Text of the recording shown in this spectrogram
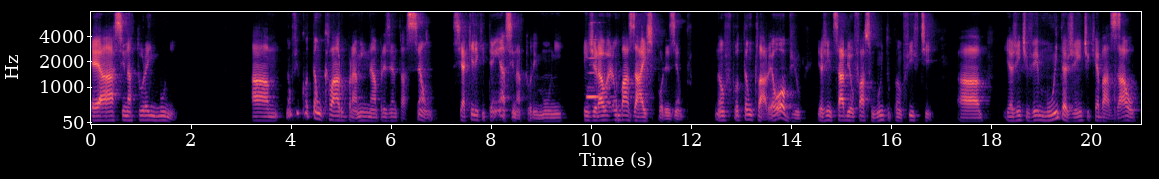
é a assinatura imune. Um, não ficou tão claro para mim na apresentação se aquele que tem a assinatura imune, em geral, eram basais, por exemplo. Não ficou tão claro. É óbvio, e a gente sabe, eu faço muito PAN50, uh, e a gente vê muita gente que é basal,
